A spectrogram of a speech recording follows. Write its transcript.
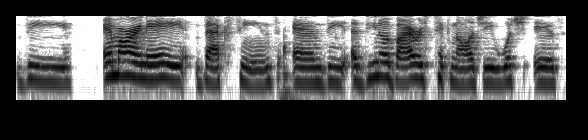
the mRNA vaccines and the adenovirus technology, which is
